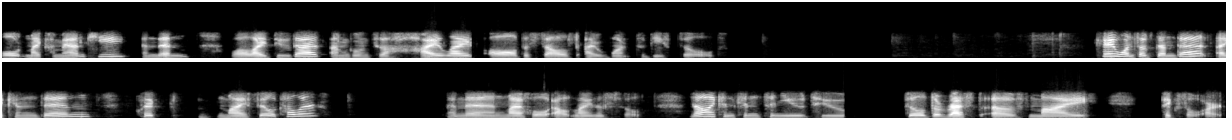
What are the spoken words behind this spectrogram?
hold my command key and then while I do that, I'm going to highlight all the cells I want to be filled. Okay, once I've done that, I can then click my fill color and then my whole outline is filled. Now I can continue to fill the rest of my pixel art.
